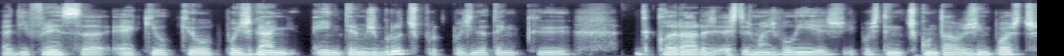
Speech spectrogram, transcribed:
a diferença é aquilo que eu depois ganho em termos brutos, porque depois ainda tenho que declarar estas mais-valias e depois tenho que descontar os impostos.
